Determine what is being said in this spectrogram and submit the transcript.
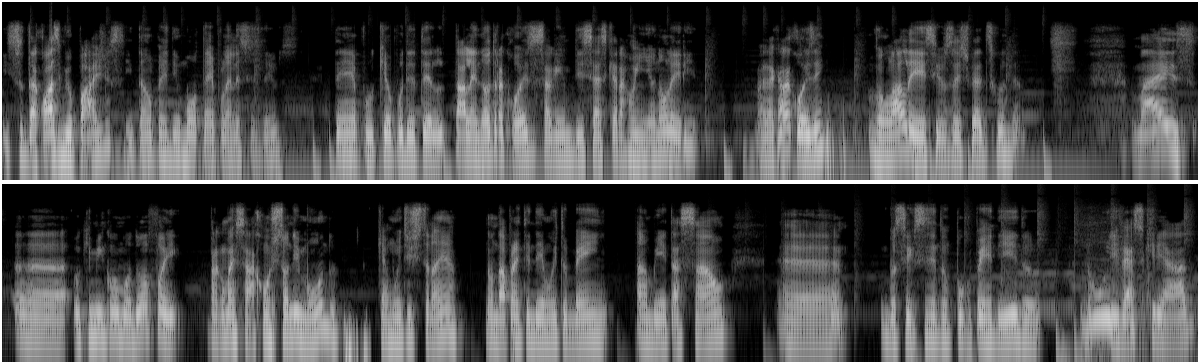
Isso dá quase mil páginas, então perdi um bom tempo lendo esses livros. Tempo que eu poderia estar tá lendo outra coisa, se alguém me dissesse que era ruim, eu não leria. Mas é aquela coisa, hein? Vão lá ler se você estiver discordando. Mas uh, o que me incomodou foi, para começar, a construção de mundo, que é muito estranha. Não dá para entender muito bem a ambientação. Uh, você se sente um pouco perdido no universo criado.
